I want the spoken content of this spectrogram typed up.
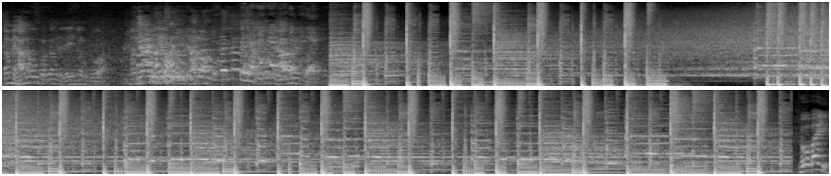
તમે હાલો ઉપર તમને લઈ જાઉં જોવા. મજા આવી જશે. હાલો. ભાઈ.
